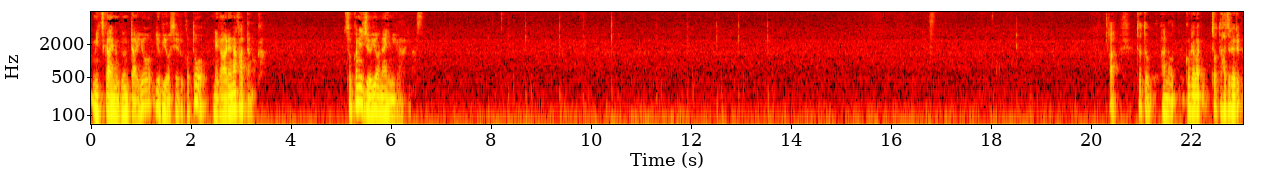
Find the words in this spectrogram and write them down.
見つかりの軍隊を呼び寄せることを願われなかったのか。そこに重要な意味があります。あちょっとあのこれはちょっと外れる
